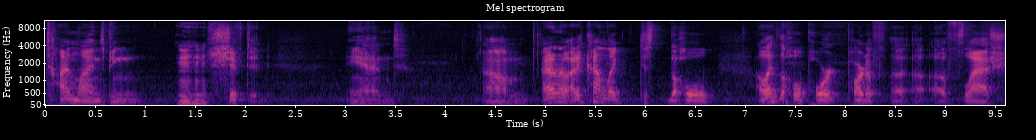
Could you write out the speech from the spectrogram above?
timelines being shifted and um, I don't know. I kind of like just the whole. I like the whole part part of uh, uh, of Flash.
